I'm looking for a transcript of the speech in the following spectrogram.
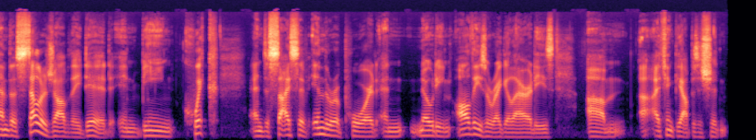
and the stellar job they did in being quick and decisive in the report and noting all these irregularities, um, I think the opposition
